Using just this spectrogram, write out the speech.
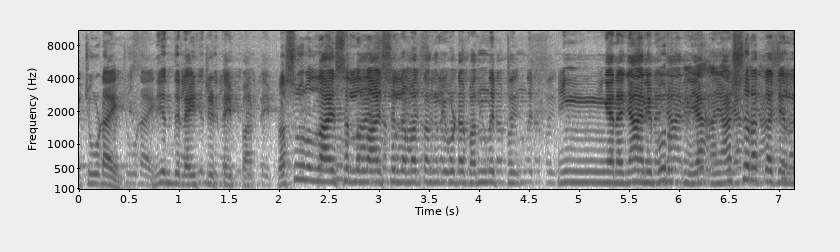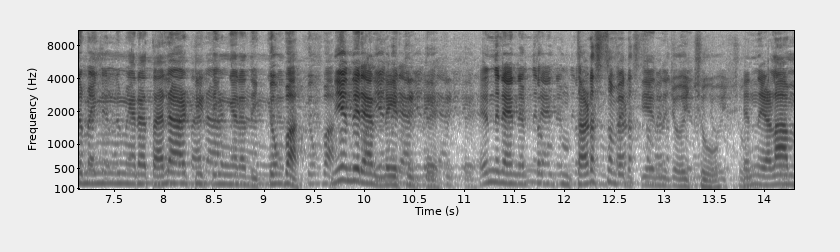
ചൂടായി. നീ എന്ത് ലൈറ്റ് ഇട്ട ഇപ്പ? തങ്ങൾ ഇവിടെ വന്നിട്ട് ഇങ്ങനെ ഞാൻ അഷുറൊക്കെ ചെല്ലും ഇങ്ങനെ തലാട്ടിട്ട് ഇങ്ങനെ നിൽക്കുമ്പോ നീ എന്തിനാ ലൈറ്റ് ഇട്ട്? എന്തിനാ തടസ്സം വരുത്തി എന്ന് ചോദിച്ചു? എന്ന് എളാമ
